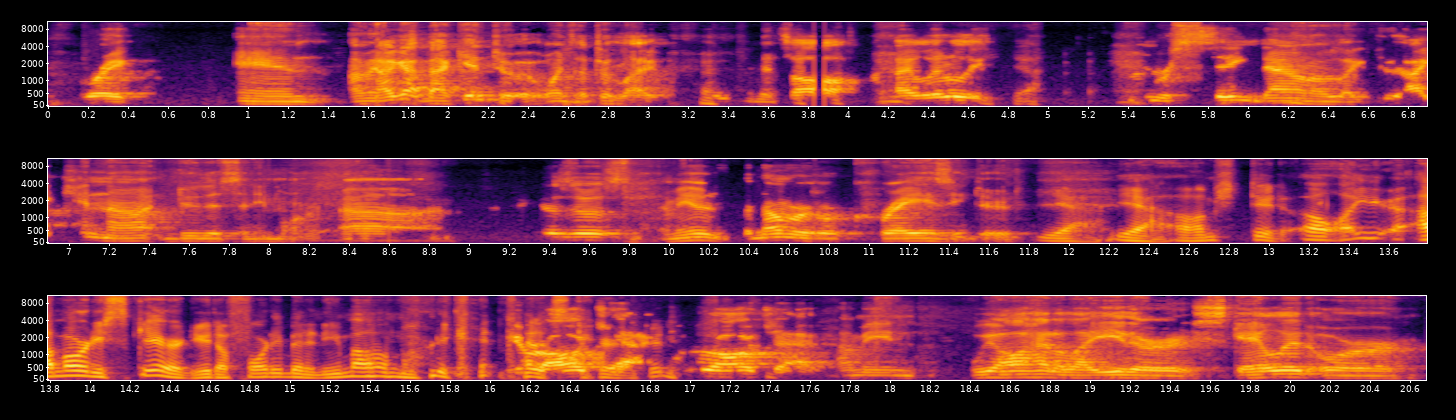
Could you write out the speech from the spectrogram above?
a break, and I mean, I got back into it once I took like minutes off. I literally Yeah. remember sitting down. I was like, dude, I cannot do this anymore. Uh, because it was, I mean, it was, the numbers were crazy, dude. Yeah, yeah. Oh, I'm dude. Oh, I'm already scared, dude. A 40 minute EMOM. I'm already getting We were all scared, jacked. We were all jacked. I mean, we all had to like either scale it or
